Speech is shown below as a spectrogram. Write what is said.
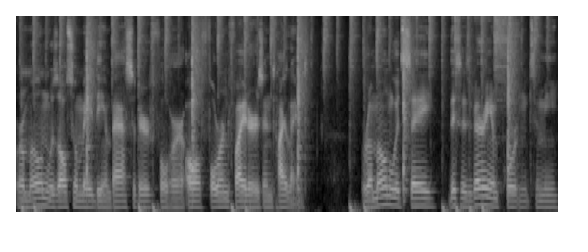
Ramon was also made the ambassador for all foreign fighters in Thailand. Ramon would say, This is very important to me.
